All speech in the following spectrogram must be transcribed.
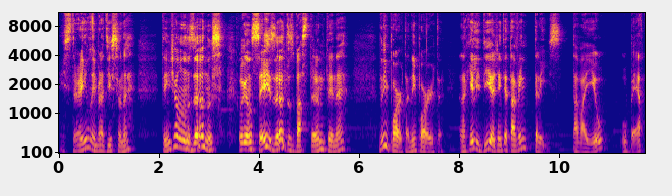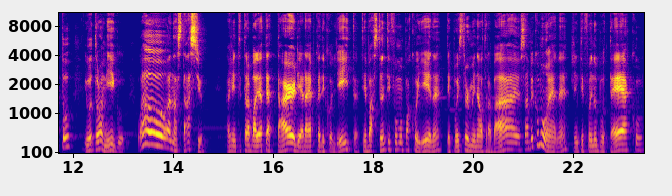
Estranho lembrar disso, né? Tem já uns anos, uns seis anos, bastante, né? Não importa, não importa. Naquele dia a gente tava em três. Tava eu, o Beto e outro amigo. Uau, Anastácio! A gente trabalhou até tarde, era época de colheita, tinha bastante fumo pra colher, né? Depois de terminar o trabalho, sabe como é, né? A gente foi no boteco,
